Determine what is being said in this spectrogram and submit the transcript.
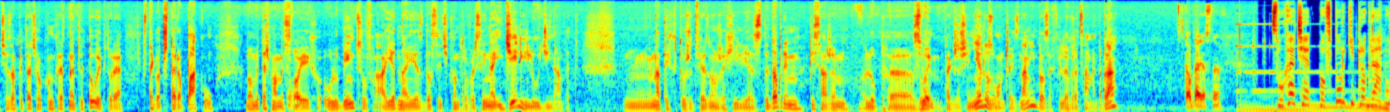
Cię zapytać o konkretne tytuły, które z tego czteropaku, bo my też mamy mhm. swoich ulubieńców, a jedna jest dosyć kontrowersyjna i dzieli ludzi nawet. Mm, na tych, którzy twierdzą, że Hill jest dobrym pisarzem lub e, złym. Także się nie rozłączaj z nami, bo za chwilę wracamy, dobra? Dobra, jasne. Słuchajcie powtórki programu.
